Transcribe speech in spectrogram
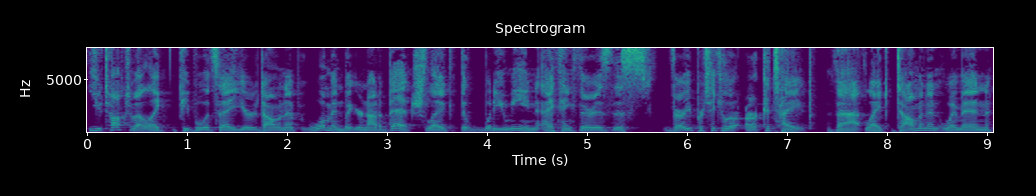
you talked about like people would say you're a dominant woman but you're not a bitch. Like the, what do you mean? I think there is this very particular archetype that like dominant women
